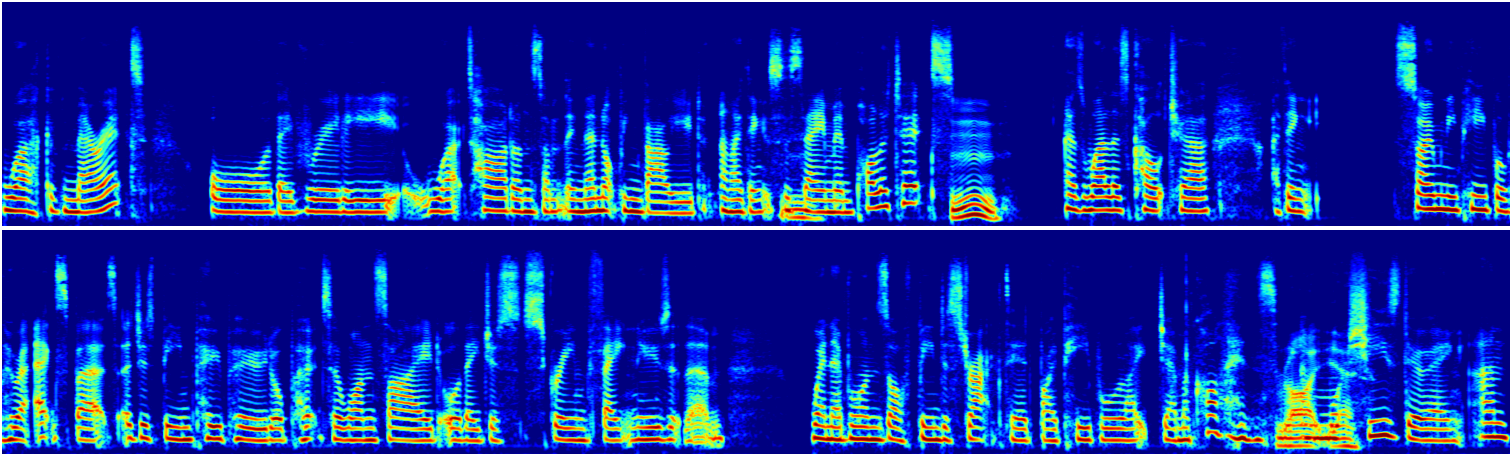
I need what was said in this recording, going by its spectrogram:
work of merit or they've really worked hard on something, they're not being valued. And I think it's the same in politics Mm. as well as culture. I think so many people who are experts are just being poo pooed or put to one side or they just scream fake news at them when everyone's off being distracted by people like Gemma Collins Right, and what yes. she's doing. And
